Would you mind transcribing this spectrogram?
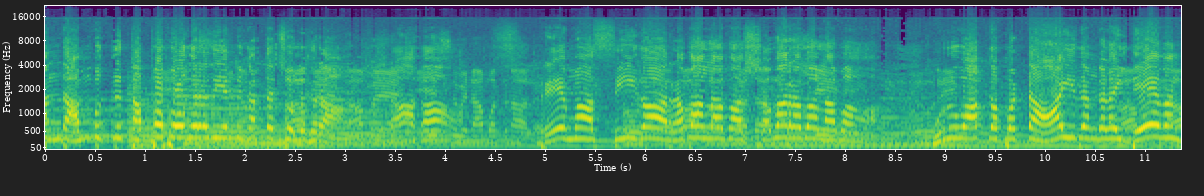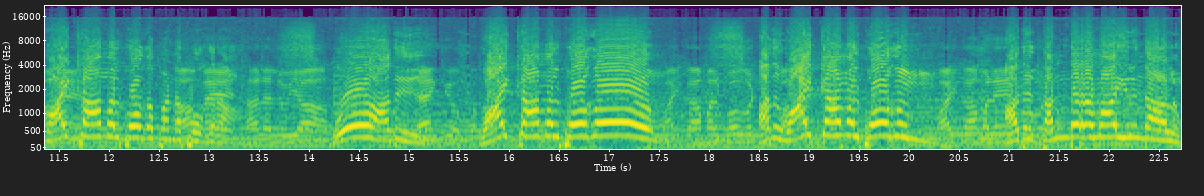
அந்த அம்புக்கு தப்ப போகிறது என்று கர்த்தர் சொல்லுகிறார். ரேமா சீகா ரபாலபா ஷபரபாலபா உருவாக்கப்பட்ட ஆயுதங்களை தேவன் வாய்க்காமல் போக பண்ண. Hallelujah. ஓ அது. வாய்க்காமல் போகும் அது வாய்க்காமல் போகும் அது. தந்தரமாயிருந்தாலும்.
